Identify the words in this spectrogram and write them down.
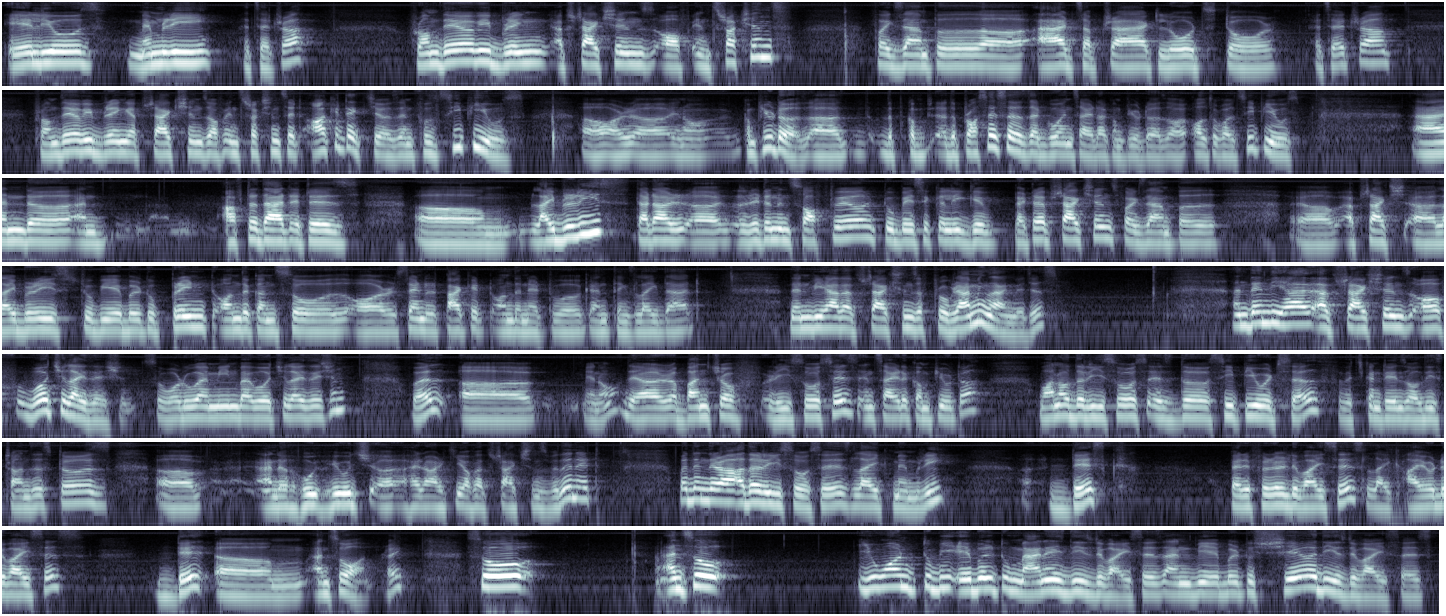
ALUs, memory, etc. From there we bring abstractions of instructions, for example, uh, add, subtract, load, store, etc. From there we bring abstractions of instruction set architectures and full CPUs uh, or uh, you know computers, uh, the, the processors that go inside our computers are also called CPUs. And, and after that it is um, libraries that are uh, written in software to basically give better abstractions. For example, uh, abstract uh, libraries to be able to print on the console or send a packet on the network and things like that. Then we have abstractions of programming languages. And then we have abstractions of virtualization. So what do I mean by virtualization? Well, uh, you know, there are a bunch of resources inside a computer. One of the resource is the CPU itself, which contains all these transistors uh, and a huge uh, hierarchy of abstractions within it. But then there are other resources like memory, uh, disk, peripheral devices like I.O. devices, um, and so on, right? So, and so you want to be able to manage these devices and be able to share these devices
